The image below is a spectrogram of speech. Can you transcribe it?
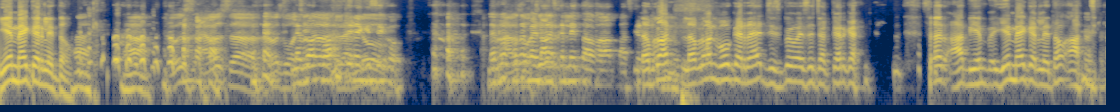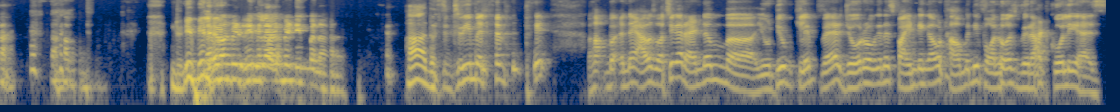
ये मैं कर लेता हूँ हाँ, हाँ। लेब्रॉन लेब्रॉन वो कर रहा है जिसपे वो ऐसे चक्कर का सर आप ये ये मैं कर लेता हूँ आप ड्रीम लेब्रॉन भी ड्रीम 11 पे टीम बना रहा है ah, the, It's पे हाँ, but I was watching a random uh, YouTube clip where Joe Rogan is finding out how many followers Virat Kohli has.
